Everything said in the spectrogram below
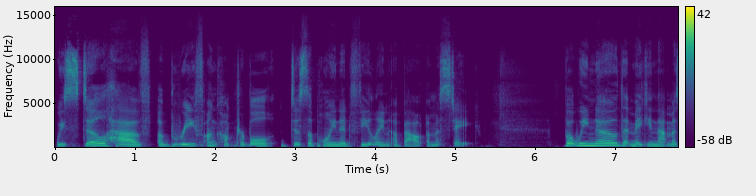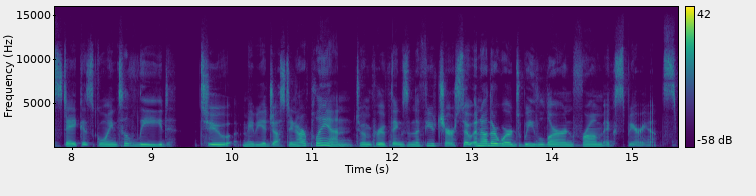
we still have a brief, uncomfortable, disappointed feeling about a mistake. But we know that making that mistake is going to lead to maybe adjusting our plan to improve things in the future. So, in other words, we learn from experience.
